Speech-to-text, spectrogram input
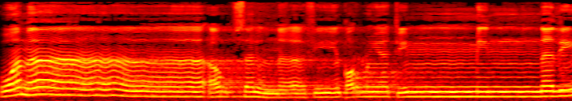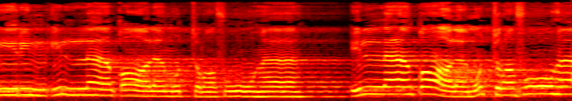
وما ارسلنا في قريه من نذير الا قال مترفوها إلا قال مترفوها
